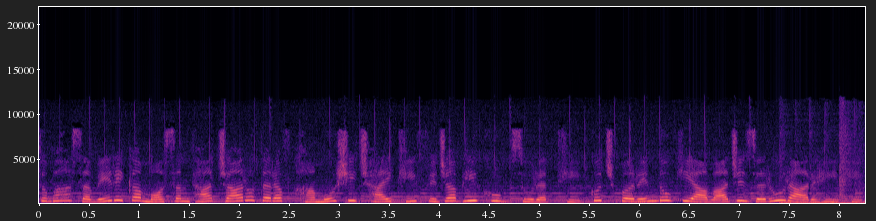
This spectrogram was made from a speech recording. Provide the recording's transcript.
सुबह सवेरे का मौसम था, चारों तरफ़ खामोशी छाई थी, फिजा भी खूबसूरत थी। कुछ परिंदों की आवाज़ें ज़रूर आ रही थी।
